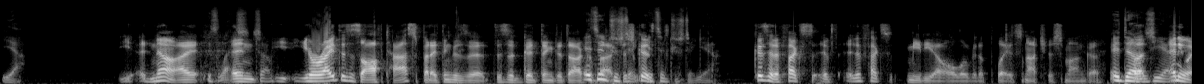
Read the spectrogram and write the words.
yeah, Yeah, no, I It's less, and so. you're right. This is off task, but I think this is a this is a good thing to talk it's about. interesting. It's interesting. Yeah, because it affects it, it affects media all over the place, not just manga. it does. But yeah. Anyway,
